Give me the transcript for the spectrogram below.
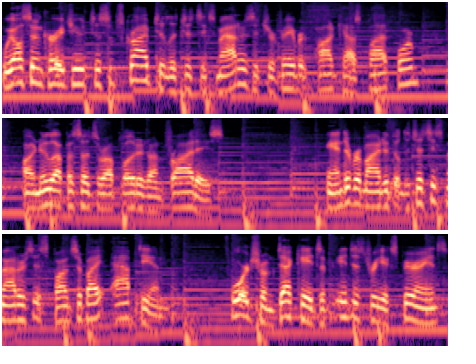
We also encourage you to subscribe to Logistics Matters at your favorite podcast platform. Our new episodes are uploaded on Fridays. And a reminder that Logistics Matters is sponsored by Aptean. Forged from decades of industry experience,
